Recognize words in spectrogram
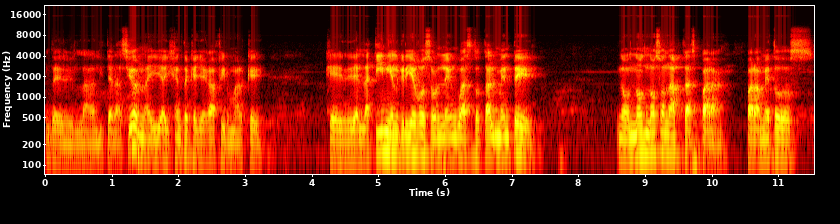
de la literación. Hay, hay gente que llega a afirmar que, que el latín y el griego son lenguas totalmente... no, no, no son aptas para, para métodos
